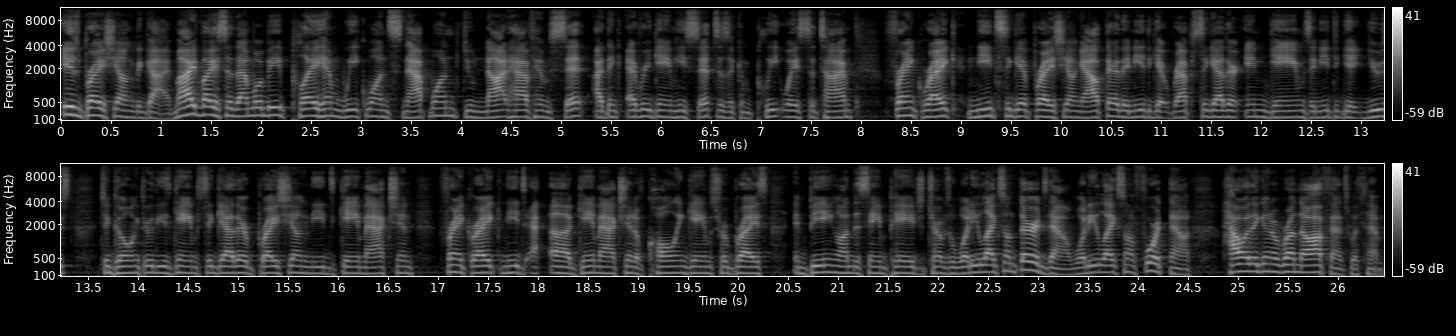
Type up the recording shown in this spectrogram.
is Bryce Young the guy? My advice to them would be play him week one, snap one. Do not have him sit. I think every game he sits is a complete waste of time. Frank Reich needs to get Bryce Young out there. They need to get reps together in games. They need to get used to going through these games together. Bryce Young needs game action. Frank Reich needs uh, game action of calling games for Bryce and being on the same page in terms of what he likes on thirds down, what he likes on fourth down. How are they going to run the offense with him?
